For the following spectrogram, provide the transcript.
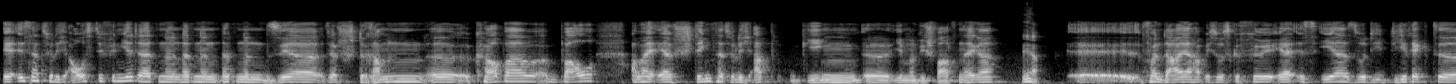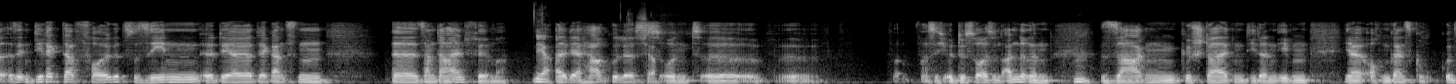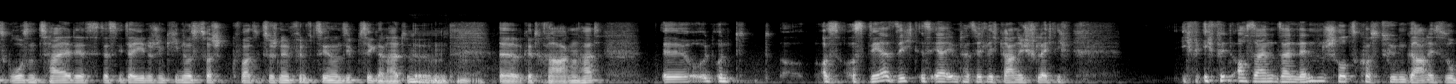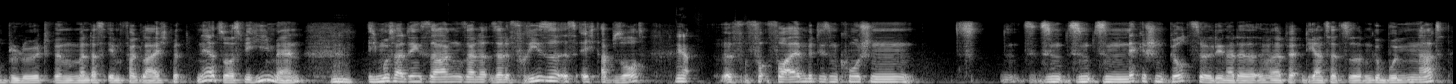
er ist natürlich ausdefiniert, er hat einen, hat einen, hat einen sehr, sehr strammen äh, Körperbau, aber er stinkt natürlich ab gegen äh, jemand wie Schwarzenegger. Ja. Äh, von daher habe ich so das Gefühl, er ist eher so die direkte, also in direkter Folge zu sehen äh, der, der ganzen äh, Sandalenfilme. Ja. All der Herkules Tja. und äh, äh, was ich, Odysseus und anderen hm. Sagen gestalten, die dann eben ja auch einen ganz, ganz großen Teil des, des italienischen Kinos quasi zwischen den 15 und 70ern halt hm. ähm, äh, getragen hat. Äh, und, und aus, aus der Sicht ist er eben tatsächlich gar nicht schlecht. Ich, ich, ich finde auch sein, sein Lendenschutzkostüm gar nicht so blöd, wenn man das eben vergleicht mit ja, sowas wie He-Man. Mhm. Ich muss allerdings sagen, seine, seine Frise ist echt absurd. Ja. Äh, vor, vor allem mit diesem komischen, diesem, diesem, diesem neckischen Bürzel, den er da immer die ganze Zeit so gebunden hat.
